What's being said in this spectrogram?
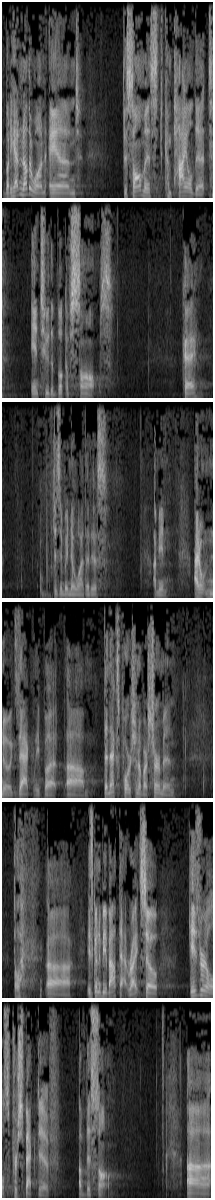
But he had another one, and the psalmist compiled it into the book of Psalms. Okay? Does anybody know why that is? I mean, I don't know exactly, but um, the next portion of our sermon uh, is going to be about that, right? So, Israel's perspective of this psalm. Uh,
